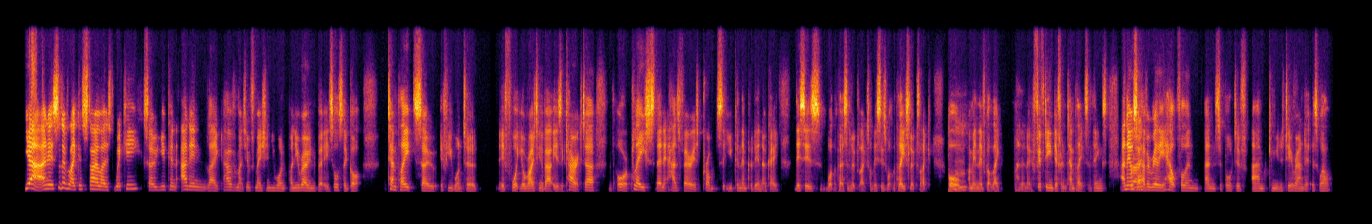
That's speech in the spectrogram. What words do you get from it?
yeah and it's sort of like a stylized wiki so you can add in like however much information you want on your own but it's also got templates so if you want to if what you're writing about is a character or a place, then it has various prompts that you can then put in. Okay, this is what the person looked like, so this is what the place looks like. Or mm. I mean, they've got like I don't know, 15 different templates and things, and they also right. have a really helpful and and supportive um, community around it as well.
